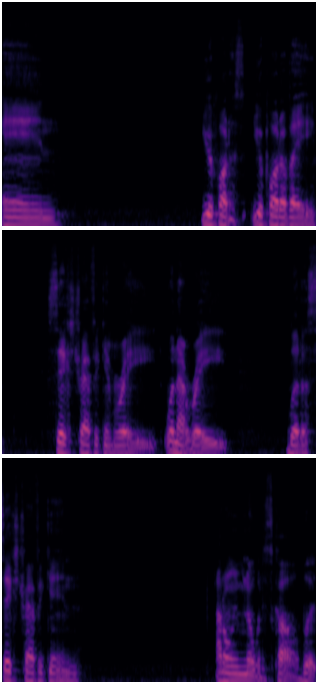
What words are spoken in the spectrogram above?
and you're part of you're part of a sex trafficking raid, well not raid, but a sex trafficking I don't even know what it's called, but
